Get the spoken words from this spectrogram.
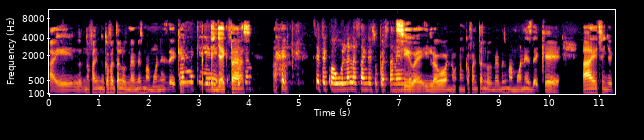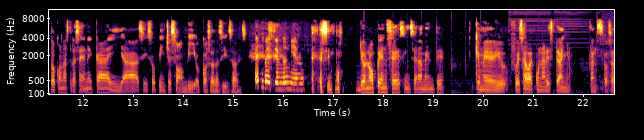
ahí no, nunca faltan los memes mamones de que Ah, que te inyectas. Ajá. Se te coagula la sangre supuestamente. Sí, güey, y luego no- nunca faltan los memes mamones de que, ay, se inyectó con la AstraZeneca y ya se hizo pinche zombie o cosas así, ¿sabes? Metiendo el miedo. Yo no pensé, sinceramente, que me fuese a vacunar este año. Tan- o sea,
